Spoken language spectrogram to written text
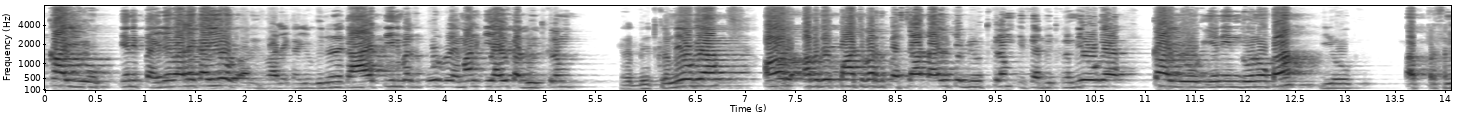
का योग, यानी पहले वाले का योग और इस वाले का योग। इन्होंने कहा है तीन वर्ष पूर्व रहमान की आयु का व्युतक्रम व्युतक्रम हो गया। और अब से पाँच वर्ष पश्चात आयु के व्युतक्रम, इसका व्युतक्रम हो गया का योग, यानी इन दोनों का योग। अब प्रश्न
